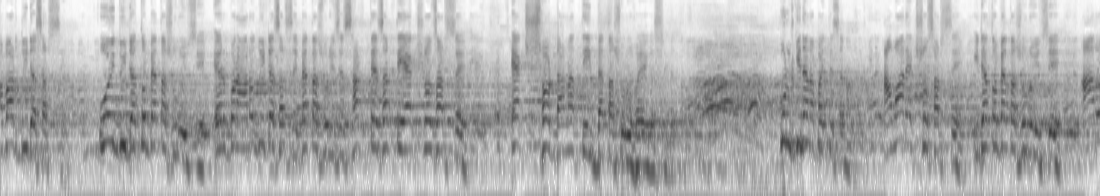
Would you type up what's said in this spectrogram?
আবার দুইটা ছাড়ছে। ওই দুইটা তো ব্যথা শুরু হয়েছে এরপর আরও দুইটা ছাড়ছে, ব্যথা শুরু হয়েছে ছাড়তে ছাড়তে একশো ছাড়ছে। একশো ডানাতেই ব্যথা শুরু হয়ে গেছে। কুল কিনারা পাইতেছে না। আবার একশো ছাড়ছে। এটা তো ব্যথা শুরু হয়েছে আরও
